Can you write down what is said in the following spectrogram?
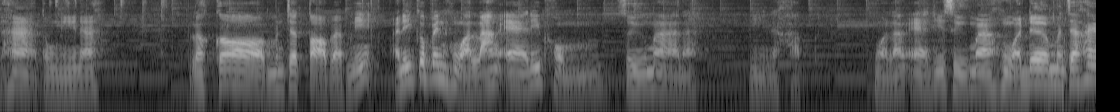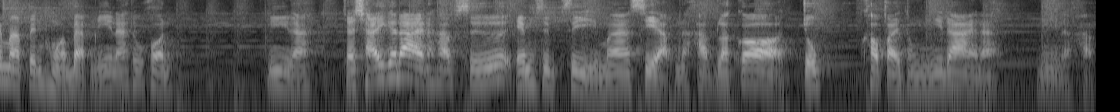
1.5 ตรงนี้นะ แล้วก็มันจะต่อแบบนี้ อันนี้ก็เป็นหัวล้างแอร์ที่ผมซื้อมานะ นี่นะครับ หัวล้างแอร์ที่ซื้อมาหัวเดิมมันจะให้มาเป็นหัวแบบนี้นะทุกคนนี่นะจะใช้ก็ได้นะครับซื้อ M14 มาเสียบนะครับแล้วก็จุ๊บเข้าไปตรงนี้ได้นะนี่นะครับ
